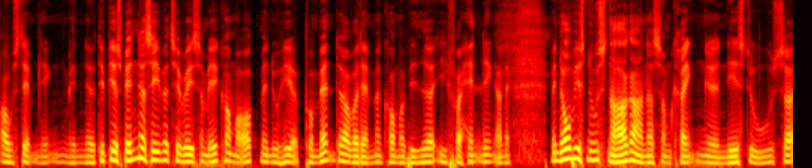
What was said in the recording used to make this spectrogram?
afstemningen. Men øh, det bliver spændende at se, hvad Theresa May kommer op med nu her på mandag, og hvordan man kommer videre i forhandlingerne. Men når vi nu snakker, Anders, omkring øh, næste uge, så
